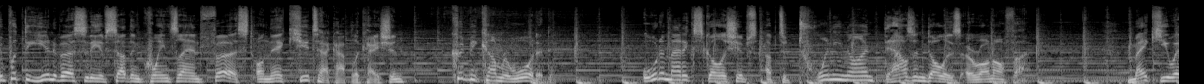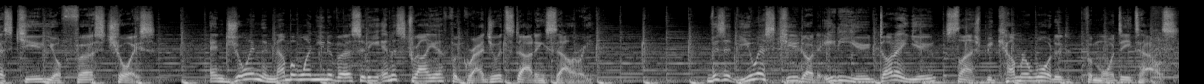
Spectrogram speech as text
who put the University of Southern Queensland first on their QTAC application could become rewarded. Automatic scholarships up to $29,000 are on offer. Make USQ your first choice and join the number one university in Australia for graduate starting salary. Visit usq.edu.au slash become rewarded for more details.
